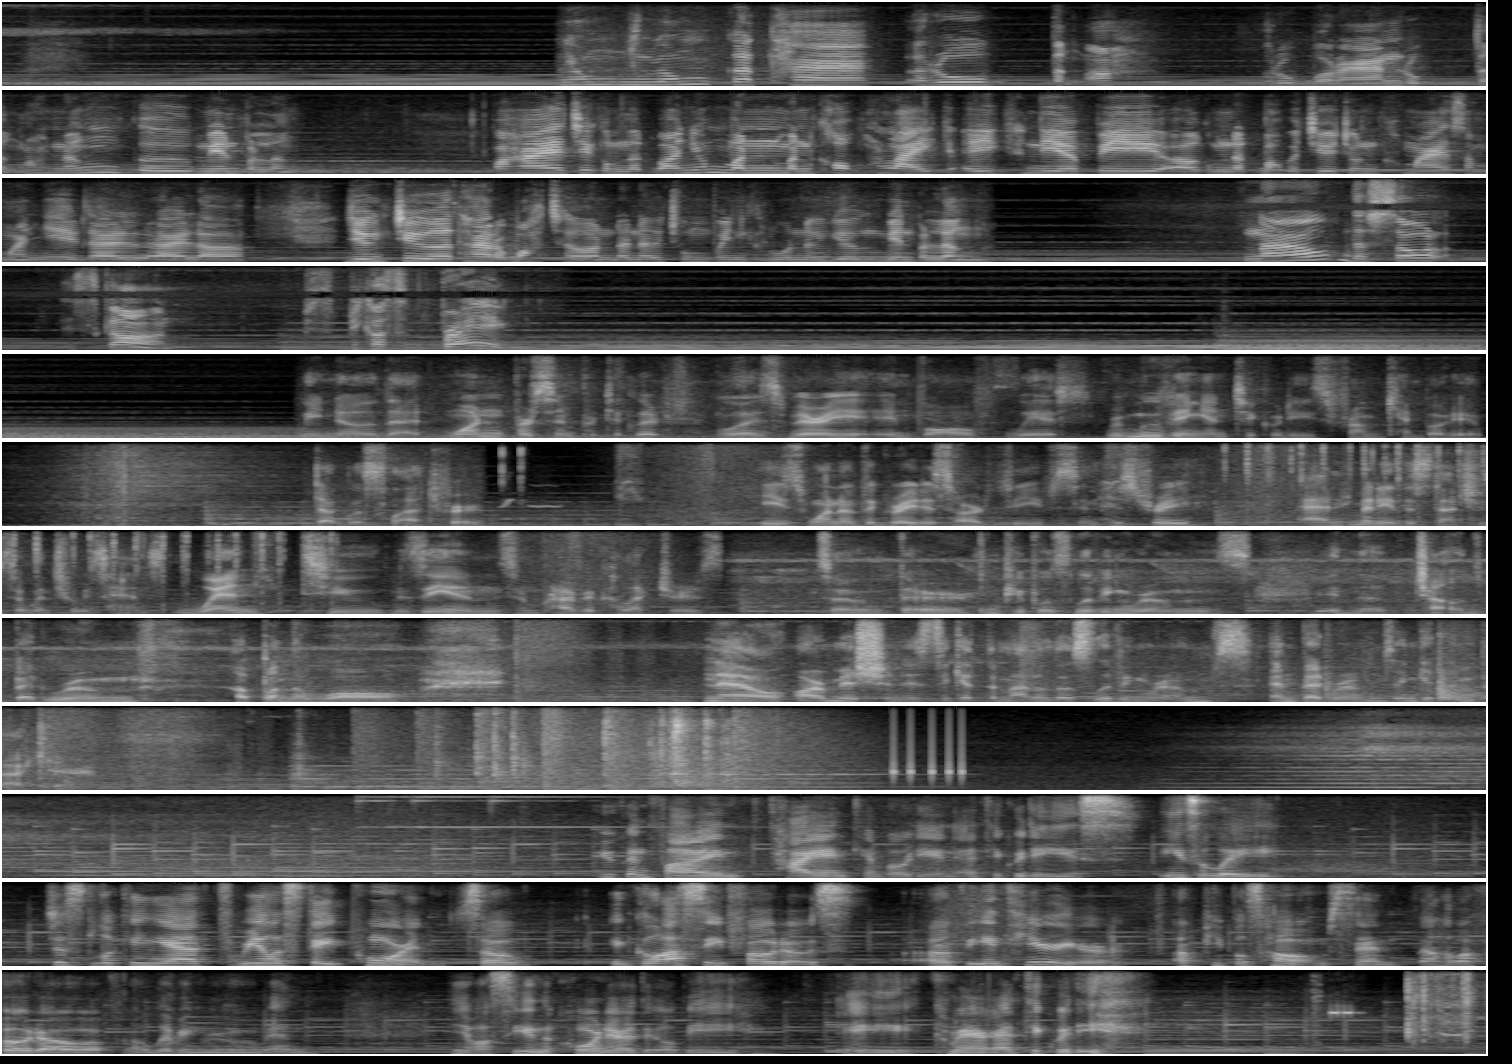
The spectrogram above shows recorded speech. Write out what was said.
ខ្ញុំខ្ញុំគិតថារូបទាំងអស់រូបបុរាណរូបទាំងអស់ហ្នឹងគឺមានព្រលឹងប្រហែលជាគំនិតរបស់ខ្ញុំមិនមិនខុសប្លែកអីគ្នាពីគំនិតរបស់ប្រជាជនខ្មែរសាមញ្ញទេដែលដែលយើងជឿថារបស់ច្រើនដែលនៅជុំវិញខ្លួននឹងយើងមានព្រលឹង Now the soul is gone because it break know that one person in particular was very involved with removing antiquities from Cambodia. Douglas Latchford. He's one of the greatest art thieves in history, and many of the statues that went through his hands went to museums and private collectors. So they're in people's living rooms, in the child's bedroom, up on the wall. Now our mission is to get them out of those living rooms and bedrooms and get them back here. You can find Thai and Cambodian antiquities easily just looking at real estate porn. So glossy photos of the interior of people's homes. And they'll have a photo of a living room and you know, I'll see in the corner there'll be a Khmer antiquity.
